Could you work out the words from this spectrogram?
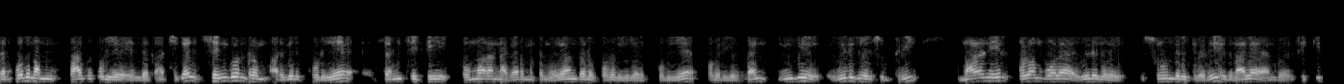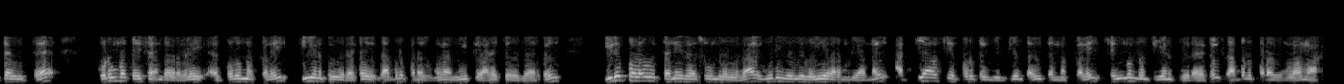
தற்போது நாம் பார்க்கக்கூடிய இந்த காட்சிகள் செங்குன்றம் அருகே இருக்கக்கூடிய சன் சிட்டி குமரன் நகர் மற்றும் இளங்கடு பகுதிகளில் இருக்கக்கூடிய பகுதிகள் தான். இங்கு வீடுகளை சுற்றி மழைநீர் குளம் போல வீடுகளை சூழ்ந்திருக்கிறது. இதனால அங்கு சிக்கி தவித்த குடும்பத்தை சேர்ந்தவர்களை பொதுமக்களை தீயணைப்பு வீரர்கள் ரப்பர் படகு மூலம் மீட்டு அழைத்து வருகிறார்கள். இடுப்பளவு தண்ணீர் சூழ்ந்துள்ளதால் வீடுகளிலிருந்து வெளியே வர முடியாமல் அத்தியாவசிய பொருட்கள் இன்றியும் தவித்த மக்களை செங்குன்றம் தீயணைப்பு வீரர்கள் ரப்பர் படகு மூலமாக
